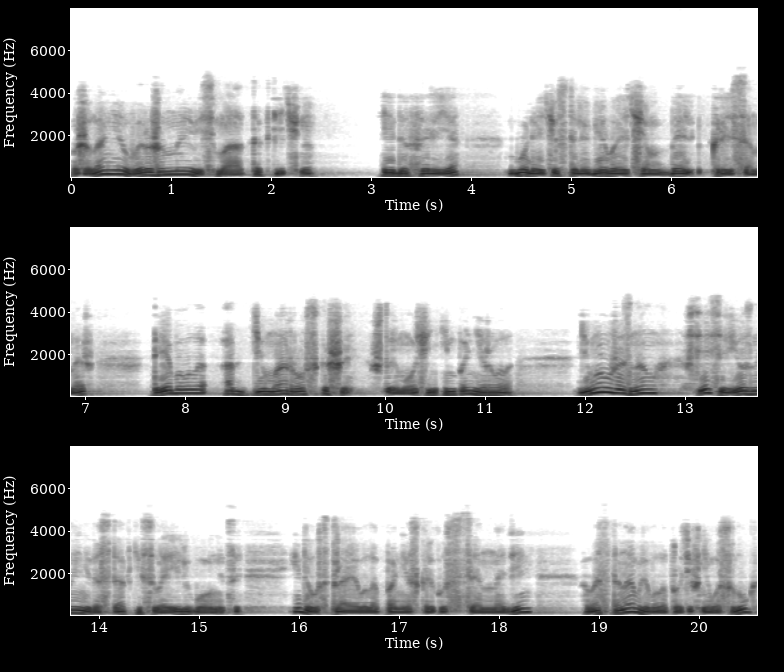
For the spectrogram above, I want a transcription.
Желание, выраженное весьма тактично. Ида Ферье, более честолюбивая, чем Бель Крисамер, требовала от Дюма роскоши, что ему очень импонировало. Дюма уже знал все серьезные недостатки своей любовницы. Ида устраивала по нескольку сцен на день, восстанавливала против него слуг,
